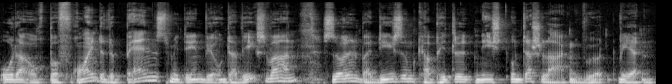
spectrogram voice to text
oder auch befreundete Bands, mit denen wir unterwegs waren, sollen bei diesem Kapitel nicht unterschlagen werden.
